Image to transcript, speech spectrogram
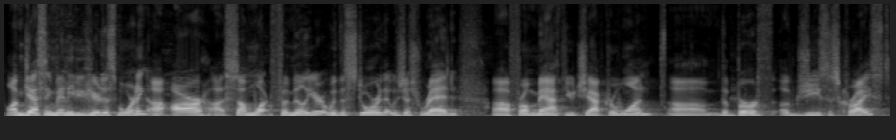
Well, I'm guessing many of you here this morning uh, are uh, somewhat familiar with the story that was just read uh, from Matthew chapter 1, um, the birth of Jesus Christ.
